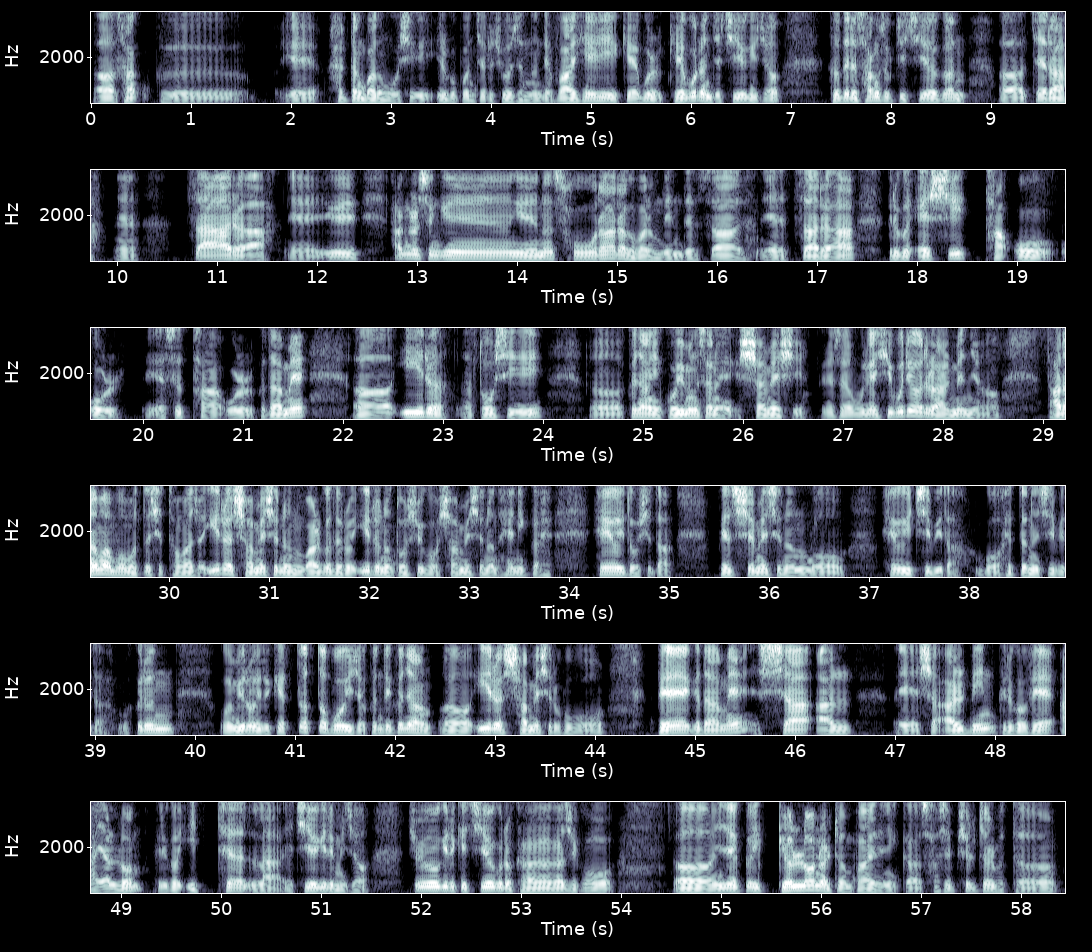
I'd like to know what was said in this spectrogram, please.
어 상 그 예, 할당받은 곳이 일곱 번째로 주어졌는데 바헤히 개불 개불은 이제 지역이죠. 그들의 상속지 지역은 어 제라 예. 짜르아 예, 이 한글 성경에는 소라라고 발음되어 있는데 짜 예, 짜르아 그리고 에시 타오 올 에스타올 그 다음에 어 이르 도시 어 그냥 고유명사는 샤메시 그래서 우리가 히브리어를 알면요 단어만 보면 뜻이 통하죠. 이르 샤메시는 말 그대로 이르는 도시고 샤메시는 해니까 해, 해의 도시다. 베스쉐메시는 뭐 해의 집이다. 뭐해 뜨는 집이다. 뭐 그런 의미로 이렇게 뜻도 보이죠. 근데 그냥 어 이르 샤메시를 보고 베 그다음에 샤알 예, 샤알빈 그리고 베 아얄론 그리고 이틀라 예, 지역 이름이죠. 쭉 이렇게 지역으로 가 가지고 어 이제 그 결론을 좀 봐야 되니까 47절부터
